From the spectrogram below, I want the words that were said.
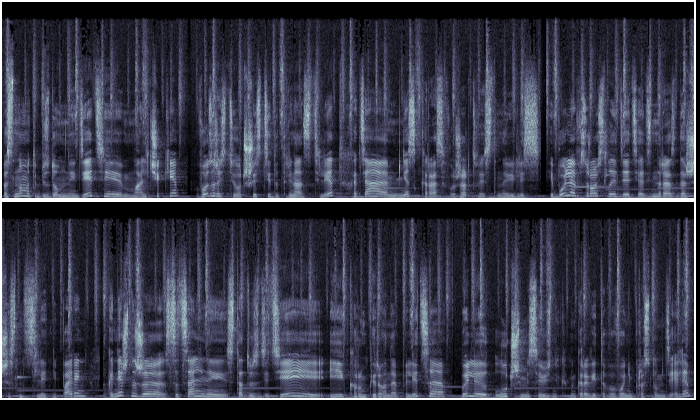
В основном это бездомные дети, мальчики в возрасте от 6 до 13 лет, хотя несколько раз его жертвой становились и более взрослые дети, один раз даже 16-летний парень. Конечно же, социальный статус детей и коррумпированная полиция были лучшими союзниками Гравита в его непростом деле.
